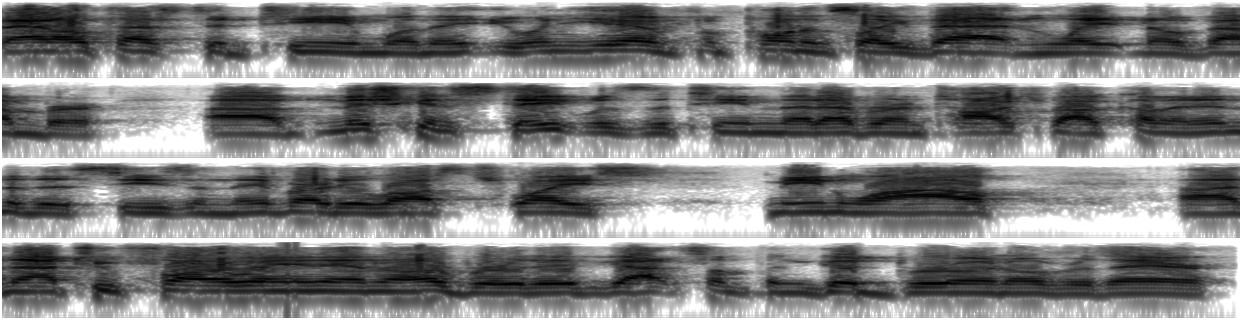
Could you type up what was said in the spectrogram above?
battle-tested team when they when you have opponents like that in late November. Uh, Michigan State was the team that everyone talked about coming into this season. They've already lost twice. Meanwhile, uh, not too far away in Ann Arbor, they've got something good brewing over there.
